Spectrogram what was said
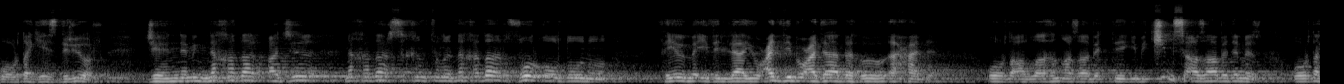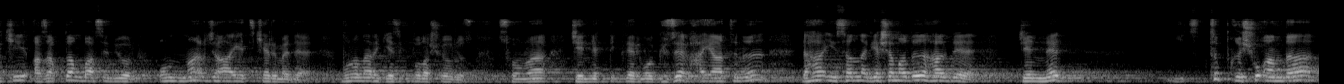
orada gezdiriyor. Cehennemin ne kadar acı, ne kadar sıkıntılı, ne kadar zor olduğunu فَيَوْمَ اِذٍ لَا يُعَذِّبُ عَذَابَهُ اَحَدٍ Orada Allah'ın azap ettiği gibi kimse azap edemez. Oradaki azaptan bahsediyor onlarca ayet-i kerimede. Buraları gezip dolaşıyoruz. Sonra cennetliklerin o güzel hayatını daha insanlar yaşamadığı halde cennet tıpkı şu anda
